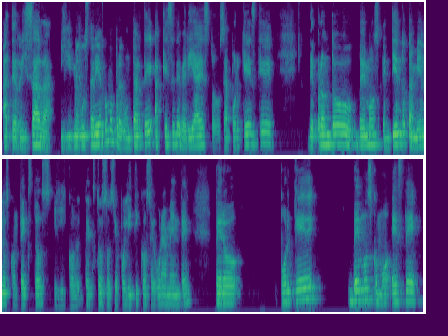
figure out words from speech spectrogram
aterrizada. Y me gustaría como preguntarte a qué se debería esto, o sea, ¿por qué es que de pronto vemos, entiendo también los contextos y contextos sociopolíticos seguramente, pero ¿por qué vemos como este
